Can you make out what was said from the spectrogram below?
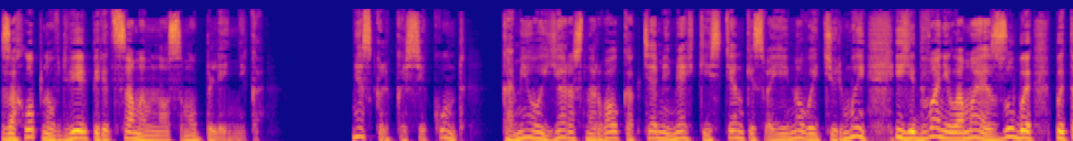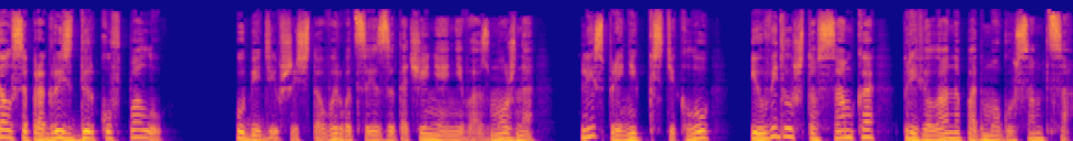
захлопнув дверь перед самым носом у пленника. Несколько секунд Камео яростно рвал когтями мягкие стенки своей новой тюрьмы и, едва не ломая зубы, пытался прогрызть дырку в полу. Убедившись, что вырваться из заточения невозможно, лис приник к стеклу и увидел, что самка привела на подмогу самца.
